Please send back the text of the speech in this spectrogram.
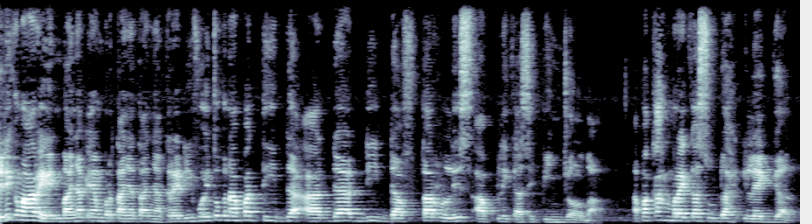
Jadi kemarin banyak yang bertanya-tanya, Kredivo itu kenapa tidak ada di daftar list aplikasi pinjol, Bang? Apakah mereka sudah ilegal?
